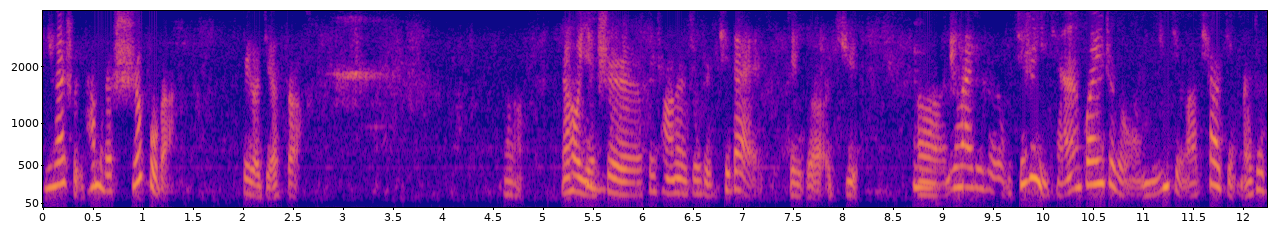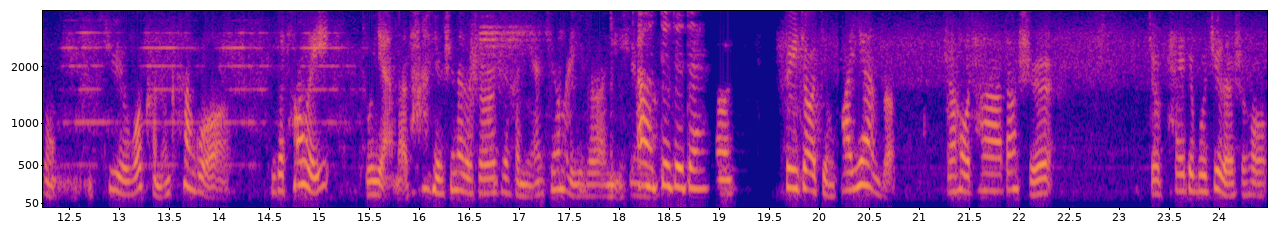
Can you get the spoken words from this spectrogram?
应该属于他们的师傅吧，这个角色，嗯，然后也是非常的就是期待这个剧。呃，另外就是，其实以前关于这种民警啊、片警的这种剧，我可能看过一个汤唯主演的，她也是那个时候是很年轻的一个女性啊，对对对，嗯，所以叫《警花燕子》，然后她当时就拍这部剧的时候，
